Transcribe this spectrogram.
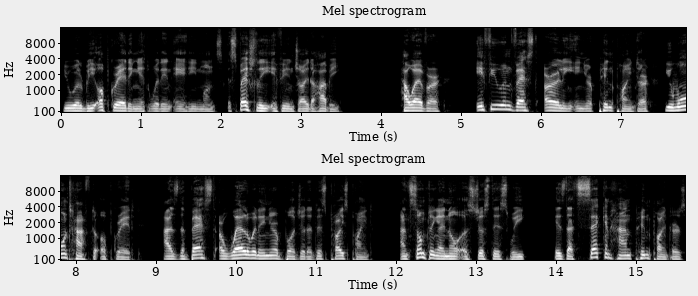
you will be upgrading it within 18 months, especially if you enjoy the hobby. However, if you invest early in your pinpointer, you won't have to upgrade, as the best are well within your budget at this price point. And something I noticed just this week is that second-hand pinpointers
